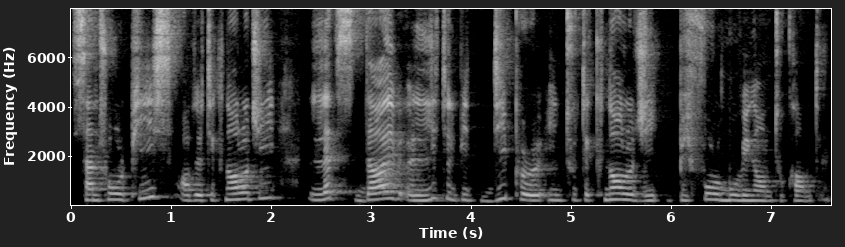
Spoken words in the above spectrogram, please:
central piece of the technology let's dive a little bit deeper into technology before moving on to content.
